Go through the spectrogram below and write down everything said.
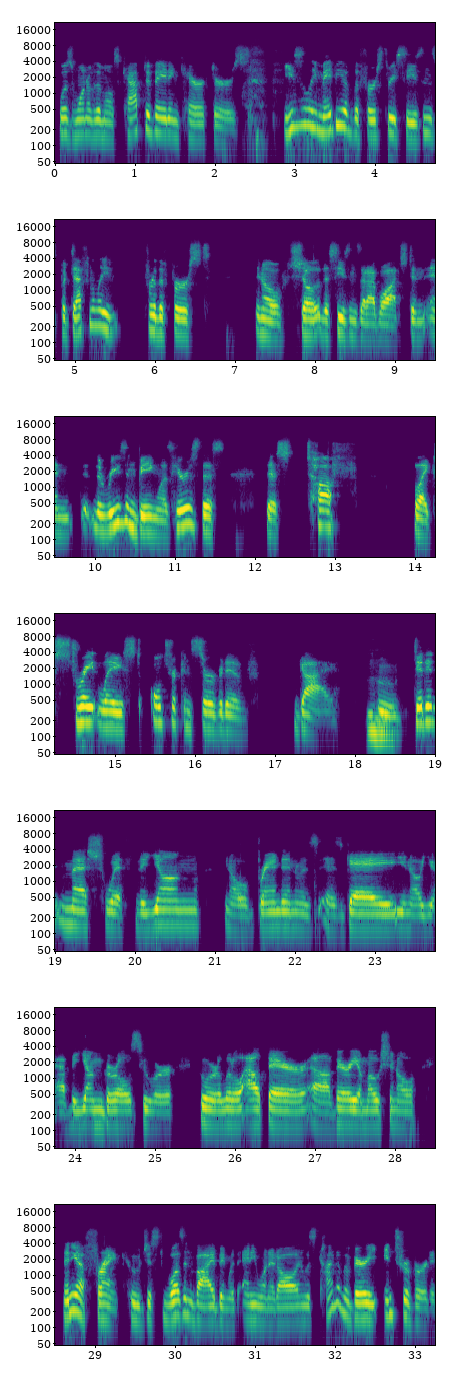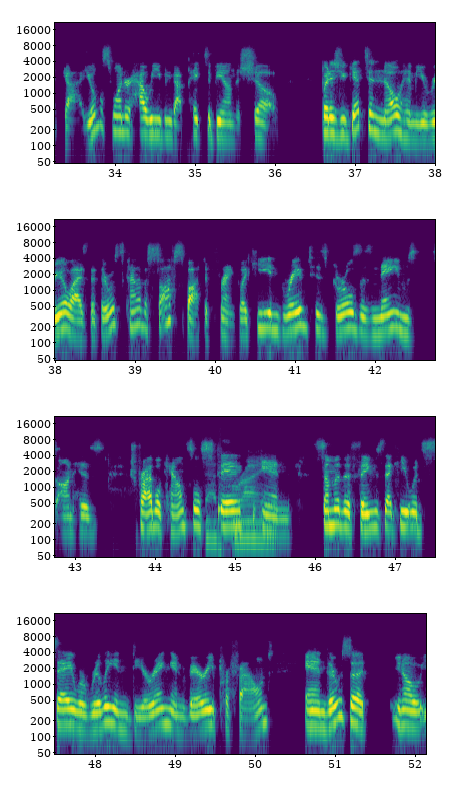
was one of the most captivating characters, easily maybe of the first three seasons, but definitely for the first, you know, show the seasons that I've watched. And and the reason being was here's this this tough, like straight laced, ultra conservative guy mm-hmm. who didn't mesh with the young you know brandon was is gay you know you have the young girls who are who are a little out there uh, very emotional. Then you have frank who just wasn't vibing with anyone at all and was kind of a very introverted guy. You almost wonder how he even got picked to be on the show. But as you get to know him you realize that there was kind of a soft spot to frank. Like he engraved his girls' names on his tribal council That's stick right. and some of the things that he would say were really endearing and very profound and there was a you know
